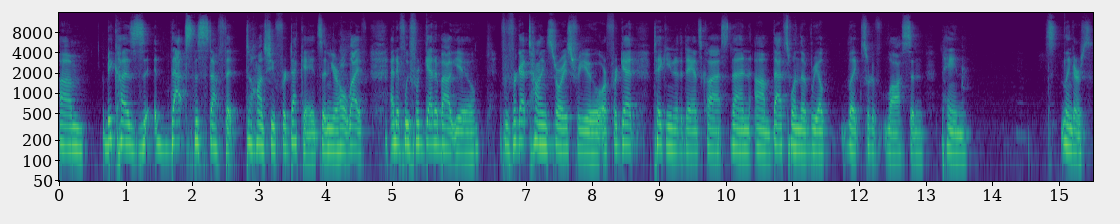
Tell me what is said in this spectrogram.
Um, because that's the stuff that haunts you for decades and your whole life. And if we forget about you, if we forget telling stories for you, or forget taking you to the dance class, then um, that's when the real like sort of loss and pain lingers.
